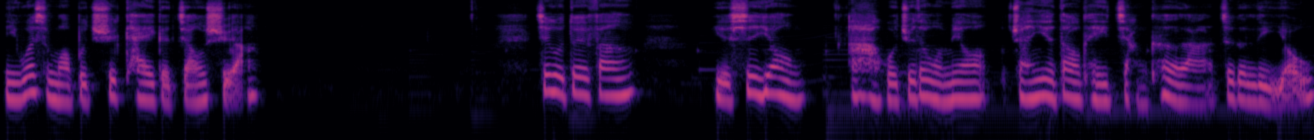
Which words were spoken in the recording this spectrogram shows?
你为什么不去开一个教学啊？”结果对方也是用啊，我觉得我没有专业到可以讲课啦这个理由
